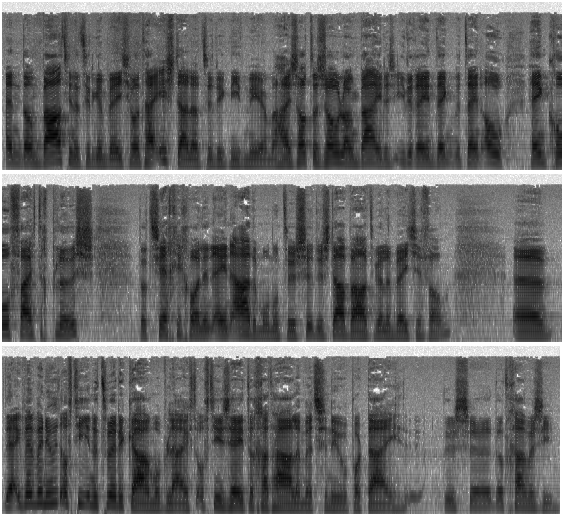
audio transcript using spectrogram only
En dan baalt hij natuurlijk een beetje, want hij is daar natuurlijk niet meer. Maar hij zat er zo lang bij, dus iedereen denkt meteen... oh, Henk Krol 50 plus. Dat zeg je gewoon in één adem ondertussen, dus daar baalt hij wel een beetje van. Uh, ja, ik ben benieuwd of hij in de Tweede Kamer blijft. Of hij een zetel gaat halen met zijn nieuwe partij. Dus uh, dat gaan we zien.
